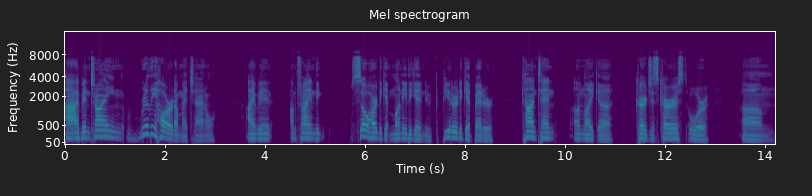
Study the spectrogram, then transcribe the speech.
I've been trying really hard on my channel. I've been I'm trying to so hard to get money to get a new computer to get better content unlike uh Courage is Cursed or um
